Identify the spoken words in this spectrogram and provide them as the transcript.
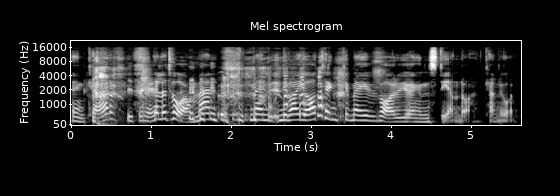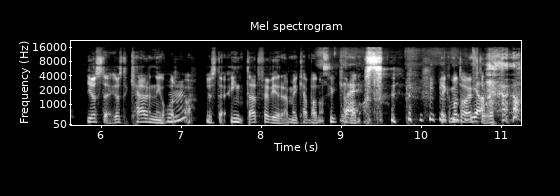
En kör eller två. Men, men vad jag tänkte mig var ju en sten då, karneol. Just det, just det karneol. Mm. Just det. Inte att förvirra med kabanos. det kan man ta efteråt.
